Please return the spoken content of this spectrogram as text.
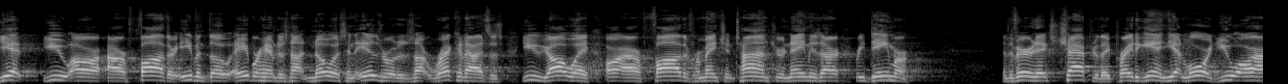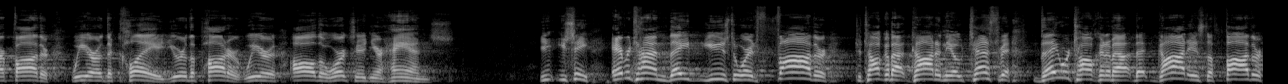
Yet you are our Father, even though Abraham does not know us and Israel does not recognize us. You, Yahweh, are our Father from ancient times. Your name is our Redeemer. In the very next chapter, they prayed again, Yet, Lord, you are our Father. We are the clay. You are the potter. We are all the works in your hands. You, you, see, every time they used the word Father to talk about God in the Old Testament, they were talking about that God is the Father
